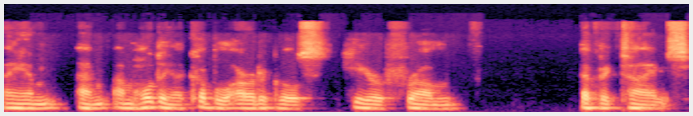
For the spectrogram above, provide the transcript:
I am I'm I'm holding a couple articles here from Epic Times,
